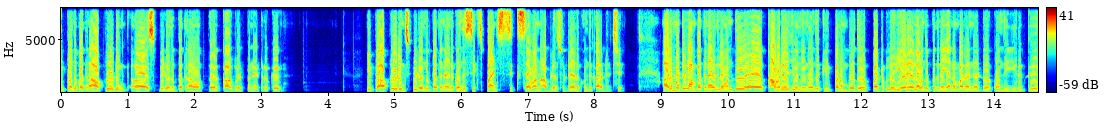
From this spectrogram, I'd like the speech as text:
இப்போ வந்து பார்த்தீங்கன்னா அப்லோடிங் ஸ்பீட் வந்து பார்த்தீங்கன்னா கால்குலேட் பண்ணிட்டு இருக்கு. இப்போ அப்லோடிங் ஸ்பீட் வந்து பார்த்தீங்கன்னா எனக்கு வந்து சிக்ஸ் பாயிண்ட் சிக்ஸ் செவன் அப்படின்னு சொல்லிட்டு எனக்கு வந்து காட்டுச்சு. அது மட்டும் இல்லாமல் பார்த்தீங்கன்னா இதில் வந்து கவரேஜ் நீங்கள் வந்து கிளிக் பண்ணும்போது பர்டிகுலர் ஏரியாவில் வந்து பார்த்தீங்கன்னா என்ன மாதிரி நெட்ஒர்க் வந்து இருக்குது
